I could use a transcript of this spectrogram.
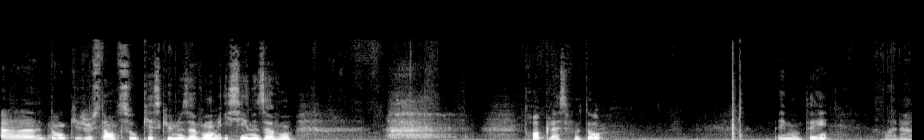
Euh, donc juste en dessous, qu'est-ce que nous avons? Ici nous avons trois places photo et montée. Voilà.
